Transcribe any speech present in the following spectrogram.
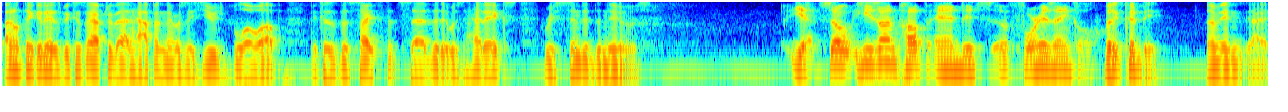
I don't think it is because after that happened, there was a huge blow up because the sites that said that it was headaches rescinded the news. Yeah, so he's on pup, and it's uh, for his ankle. But it could be. I mean, I,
